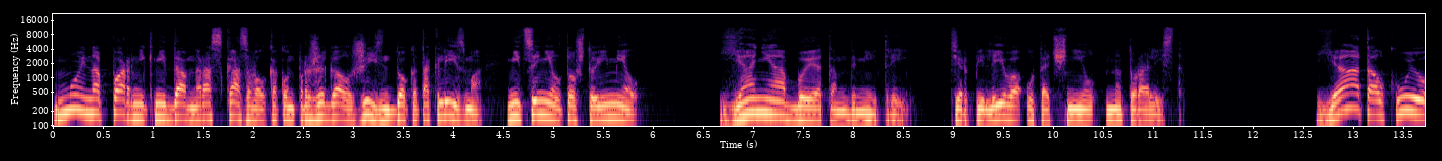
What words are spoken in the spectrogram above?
Мой напарник недавно рассказывал, как он прожигал жизнь до катаклизма, не ценил то, что имел. Я не об этом, Дмитрий, терпеливо уточнил натуралист. Я толкую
